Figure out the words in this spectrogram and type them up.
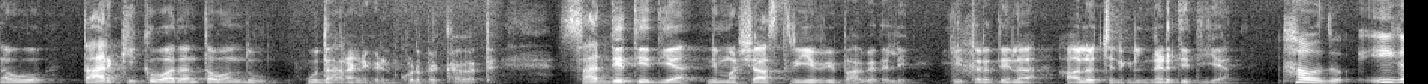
ನಾವು ತಾರ್ಕಿಕವಾದಂಥ ಒಂದು ಉದಾಹರಣೆಗಳನ್ನ ಕೊಡಬೇಕಾಗತ್ತೆ. ಸಾಧ್ಯತೆ ಇದೆಯಾ ನಿಮ್ಮ ಶಾಸ್ತ್ರೀಯ ವಿಭಾಗದಲ್ಲಿ? ಈ ಥರದ್ದೆಲ್ಲ ಆಲೋಚನೆಗಳು ನಡೆದಿದೆಯಾ? ಹೌದು. ಈಗ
